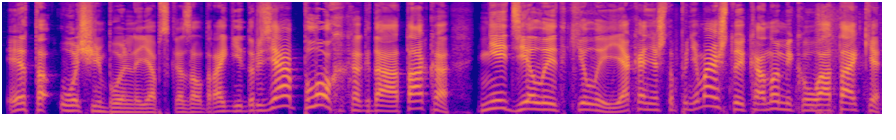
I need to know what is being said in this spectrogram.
Это очень больно, я бы сказал, дорогие друзья. Плохо, когда атака не делает киллы. Я, конечно, понимаю, что экономика у атаки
